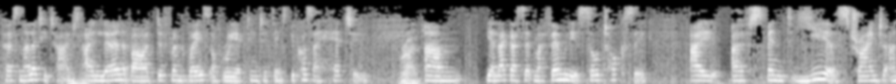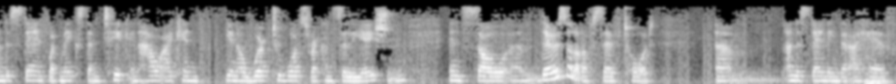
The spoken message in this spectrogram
personality types. Mm-hmm. I learn about different ways of reacting to things because I had to right. um, yeah, like I said, my family is so toxic. I I've spent years trying to understand what makes them tick and how I can you know work towards reconciliation, and so um, there is a lot of self-taught um, understanding that I have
